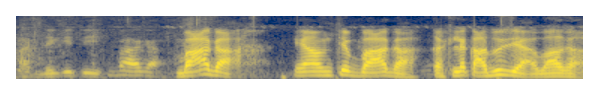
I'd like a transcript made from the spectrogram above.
काढले किती? बागा. बागा. हे आमचे बागा. कसल्या काजूच्या? बागा.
